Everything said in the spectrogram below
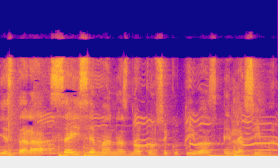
y estará seis semanas no consecutivas en la cima.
